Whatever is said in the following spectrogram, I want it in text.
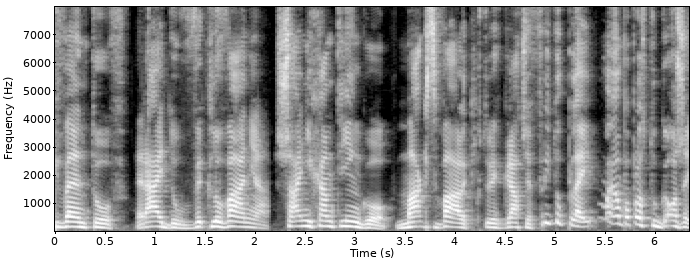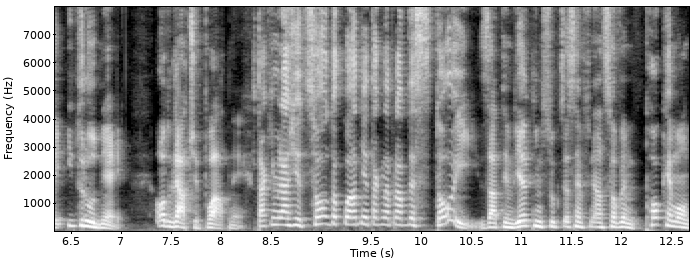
eventów, rajdów, wykluwania, shiny huntingu, max walk, których gracze free to play mają po prostu gorzej i trudniej od graczy płatnych. W takim razie, co dokładnie tak naprawdę stoi za tym wielkim sukcesem finansowym Pokémon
